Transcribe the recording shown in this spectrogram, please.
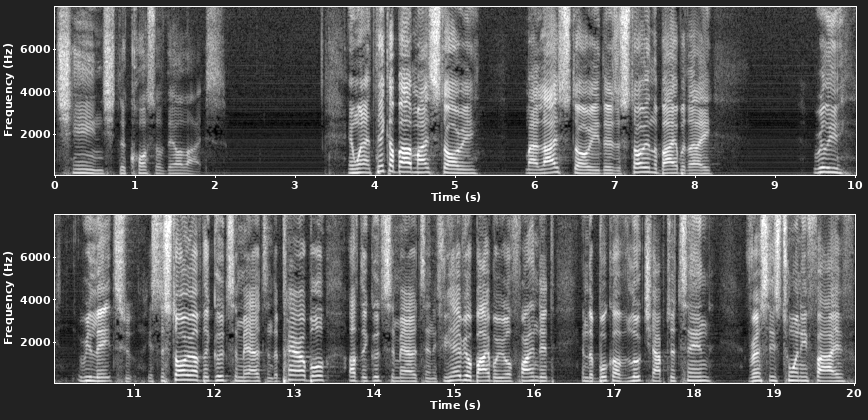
changed the course of their lives. And when I think about my story, my life story, there's a story in the Bible that I really relate to. It's the story of the Good Samaritan, the parable of the Good Samaritan. If you have your Bible, you'll find it in the book of Luke, chapter 10, verses 25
